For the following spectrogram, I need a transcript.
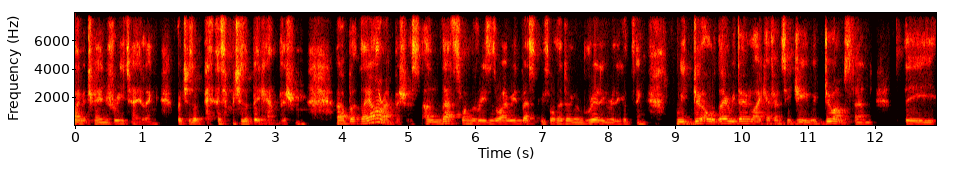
climate change retailing, which is a which is a big ambition, uh, but they are ambitious, and that's one of the reasons why we invest. We thought they're doing a really really good thing. We do, although we don't like FMCG, we do understand the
